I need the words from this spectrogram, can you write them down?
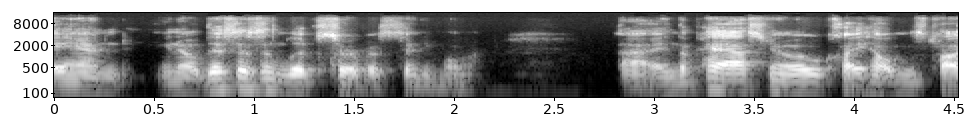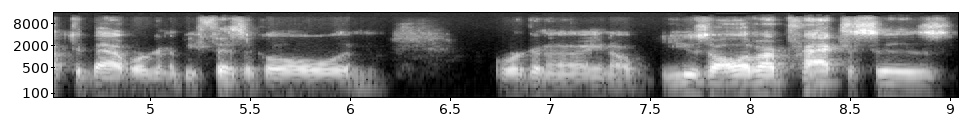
and you know, this isn't lip service anymore. Uh, in the past, you know, Clay Helton's talked about we're going to be physical and we're going to, you know, use all of our practices.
